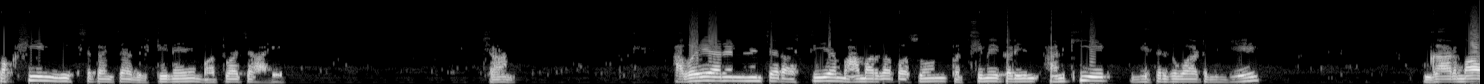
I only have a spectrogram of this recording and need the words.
पक्षी निरीक्षकांच्या दृष्टीने महत्त्वाच्या आहेत. छान. अभयारण्यांच्या राष्ट्रीय महामार्गापासून पश्चिमेकडील आणखी एक निसर्गवाट म्हणजे गारमाळ.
